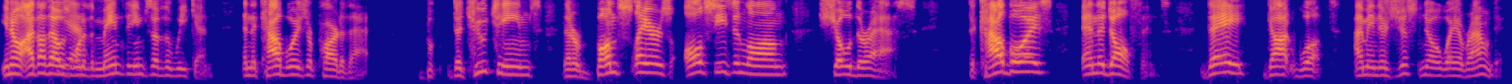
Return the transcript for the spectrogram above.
You know, I thought that was yes. one of the main themes of the weekend, and the Cowboys are part of that. The two teams that are bump slayers all season long showed their ass. The Cowboys and the Dolphins. They got whooped. I mean, there's just no way around it.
